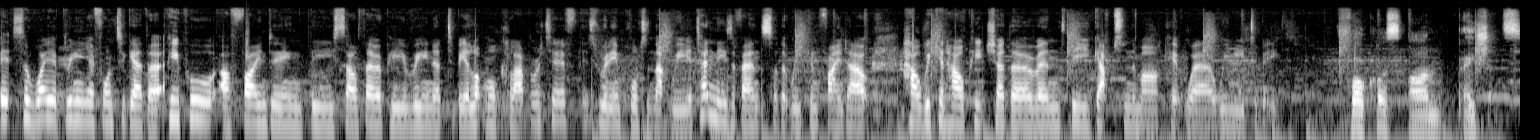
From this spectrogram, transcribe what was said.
It's a way of bringing everyone together. People are finding the cell therapy arena to be a lot more collaborative. It's really important that we attend these events so that we can find out how we can help each other and the gaps in the market where we need to be. Focus on patients.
